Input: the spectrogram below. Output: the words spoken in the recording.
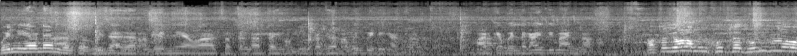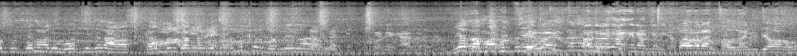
बैल निघाला नाही आम्ही करतो वीस हजार बैल नाही आवाज सत्तर दूर करता बैल पेटी काढतात मारक्या बैल काय डिमांड राहतात आता? एवढा म्हणजे खूप थोडी बोललो तू त्यांना आधी होत नाही ना काम मी केलं मग तर भरलेलं ना आपण गेले काय झालं? येस आपण फक्त ते बैल पंधरा सांगेन आपल्याला. पंधरा आणि चौदा आणि द्यावा हो.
